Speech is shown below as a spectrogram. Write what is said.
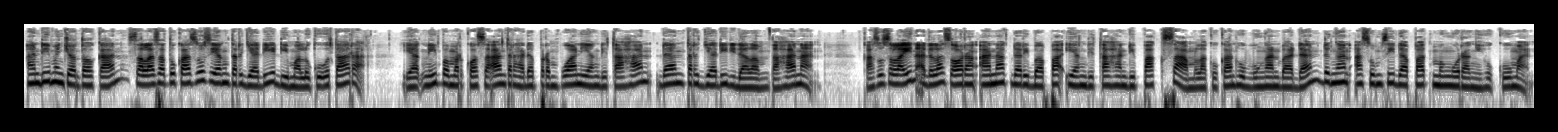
Andi mencontohkan salah satu kasus yang terjadi di Maluku Utara yakni pemerkosaan terhadap perempuan yang ditahan dan terjadi di dalam tahanan. Kasus lain adalah seorang anak dari bapak yang ditahan dipaksa melakukan hubungan badan dengan asumsi dapat mengurangi hukuman.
